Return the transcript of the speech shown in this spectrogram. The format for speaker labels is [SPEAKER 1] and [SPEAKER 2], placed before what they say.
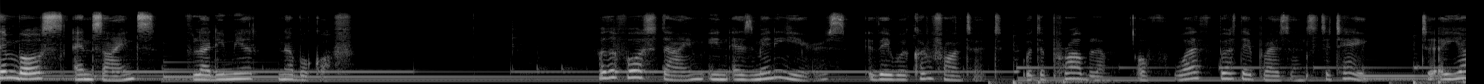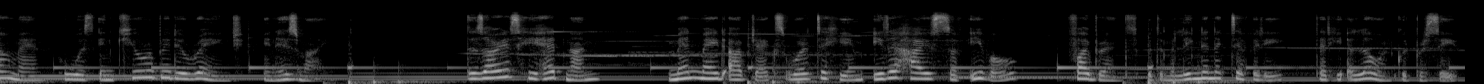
[SPEAKER 1] Symbols and Signs Vladimir Nabokov. For the first time in as many years, they were confronted with the problem of what birthday presents to take to a young man who was incurably deranged in his mind. Desires he had none, man made objects were to him either heights of evil, vibrant with the malignant activity that he alone could perceive,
